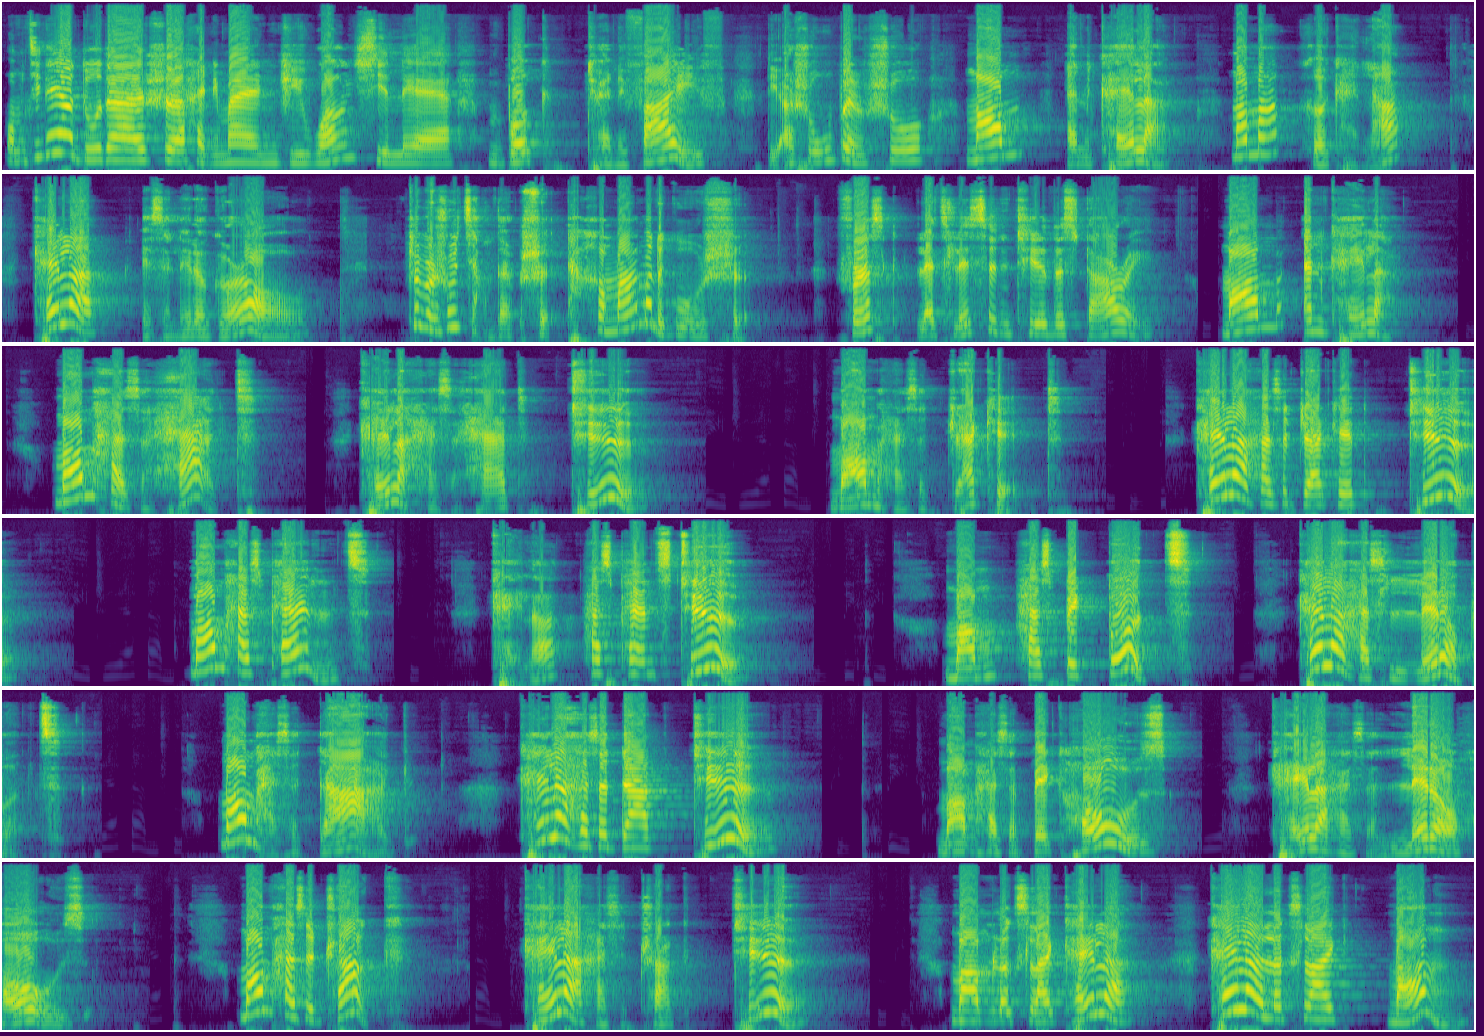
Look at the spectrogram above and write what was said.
我们今天要读的是海尼曼 G One 系列 Book Twenty Five 第二十五本书 Mom and Kayla 妈妈和凯拉。Kayla is a little girl。这本书讲的是她和妈妈的故事。First, let's listen to the story. Mom and Kayla. Mom has a hat. Kayla has a hat too. Mom has a jacket. Kayla has a jacket too. Mom has pants. Kayla has pants too. Mom has big boots. Kayla has little boots. Mom has a dog. Kayla has a dog too. Mom has a big hose. Kayla has a little hose. Mom has a truck. Kayla has a truck too. Mom looks like Kayla. Kayla looks like Mom.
